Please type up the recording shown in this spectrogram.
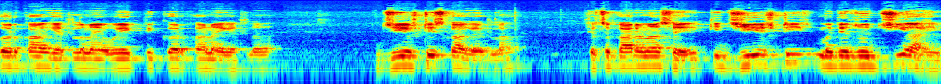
कर का घेतला नाही? वैयक्तिक कर का नाही घेतला? जी एस टीच का घेतला? त्याचं कारण असं आहे की जी एस टीमध्ये जो जी आहे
